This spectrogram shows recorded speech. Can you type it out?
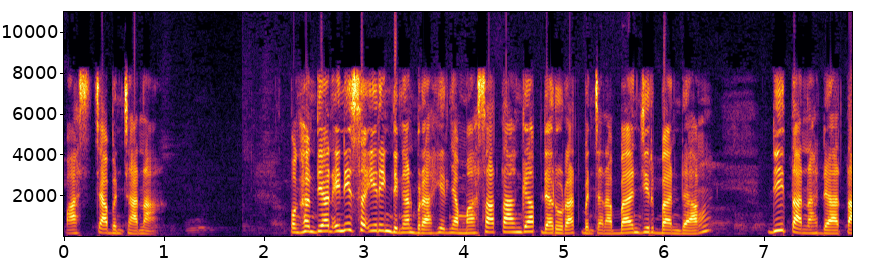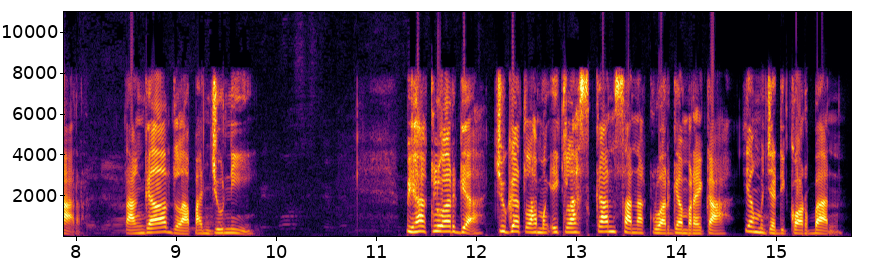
pasca bencana. Penghentian ini seiring dengan berakhirnya masa tanggap darurat bencana banjir bandang di Tanah Datar, tanggal 8 Juni. Pihak keluarga juga telah mengikhlaskan sanak keluarga mereka yang menjadi korban.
